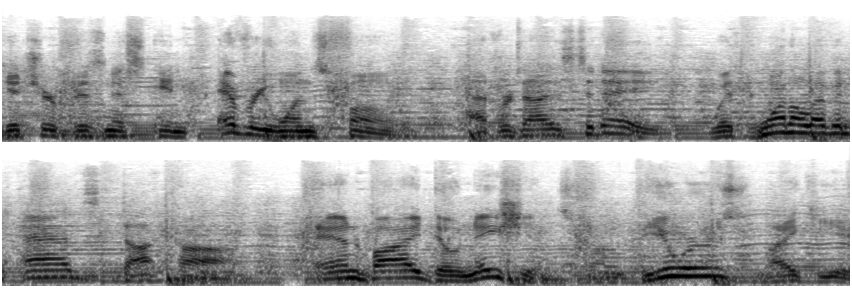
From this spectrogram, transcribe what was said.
get your business in everyone's phone. Advertise today with 111ads.com. and by donations from viewers like you.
